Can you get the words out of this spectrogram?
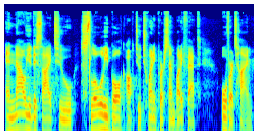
and now you decide to slowly bulk up to 20% body fat over time.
